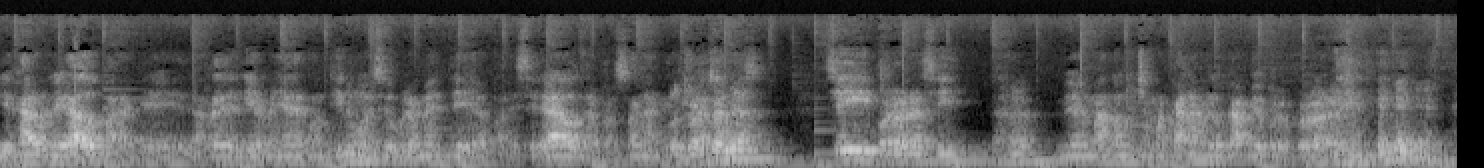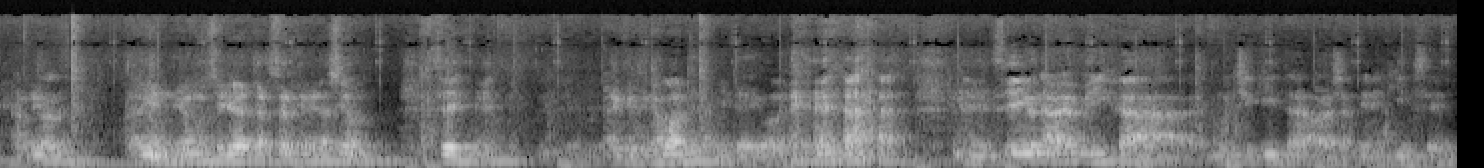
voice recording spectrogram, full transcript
dejar un legado para que la red del día de mañana continúe. Seguramente aparecerá otra persona que. ¿Otro Artola? Sí, por ahora sí. Me mando muchas macanas, me lo cambio, pero por ahora bien. Está bien, digamos, sería la tercera generación. Sí. Hay que tener aguante también, te digo. ¿eh? sí, una vez mi hija, muy chiquita, ahora ya tiene 15,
